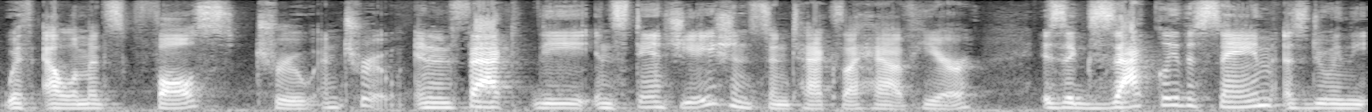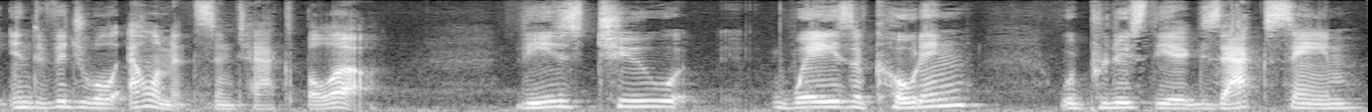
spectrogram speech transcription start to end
with elements false, true, and true. And in fact, the instantiation syntax I have here is exactly the same as doing the individual element syntax below. These two ways of coding would produce the exact same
